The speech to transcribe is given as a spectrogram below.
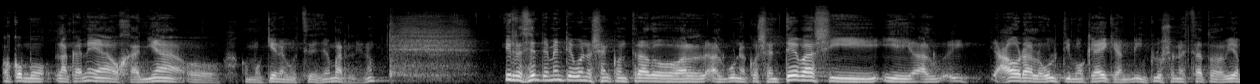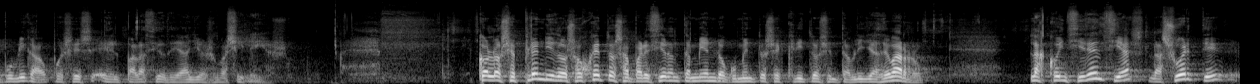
o como la canea o jañá o como quieran ustedes llamarle. ¿no? Y recientemente bueno, se ha encontrado alguna cosa en Tebas y, ahora lo último que hay, que incluso no está todavía publicado, pues es el Palacio de Ayos Basileios. Con los espléndidos objetos aparecieron también documentos escritos en tablillas de barro. Las coincidencias, la suerte,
